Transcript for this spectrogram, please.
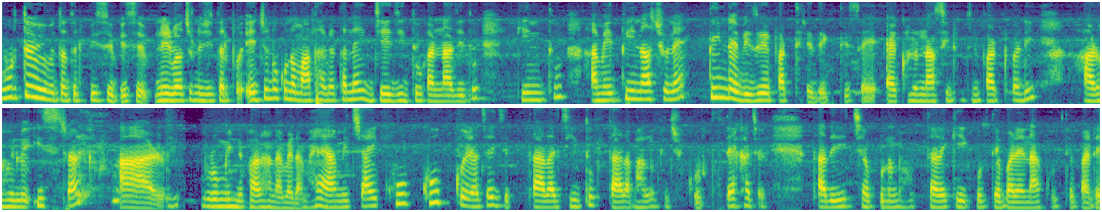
ঘুরতেই হবে তাদের পিছে পিছে, নির্বাচনে জেতার পর। এর জন্য কোনো মাথা ব্যথা নেই, যে জিতুক আর না জিতুক। কিন্তু আমি তিন আসনে তিনটাই বিজেপি প্রার্থীকে দেখতে চাই। এক হলো নাসিরুদ্দিন পাটওয়ারি আর হলো ইসরাক আর রুমিন ফারহানা ম্যাডাম। হ্যাঁ আমি চাই খুব খুব করে চাই যে তারা জিতুক, তারা ভালো কিছু করুক। দেখা যাক তাদের ইচ্ছা পূরণ হোক, তারা কী করতে পারে, না করতে পারে।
